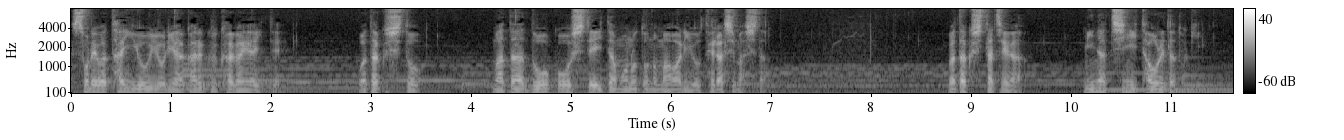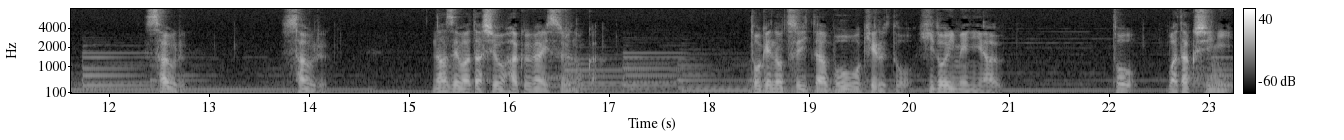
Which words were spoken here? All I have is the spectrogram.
それは太陽より明るく輝いて私とまた同行していた者との周りを照らしました。私たちが皆地に倒れた時サウルサウルなぜ私を迫害するのか。トゲのついた棒を蹴るとひどい目に遭う。と私に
